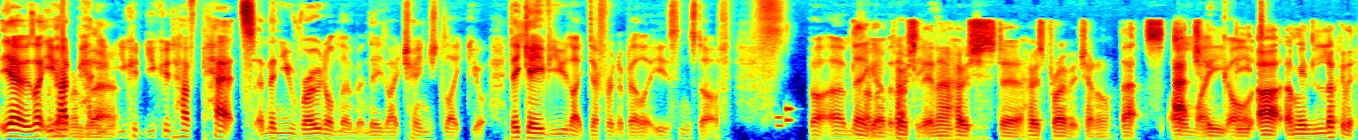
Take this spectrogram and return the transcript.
Yeah, it was like you had pet, you, you could you could have pets and then you rode on them and they like changed like your they gave you like different abilities and stuff. But um, There I you go. Posted it in our host uh, host private channel. That's Oh my actually the art. I mean, look at it.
